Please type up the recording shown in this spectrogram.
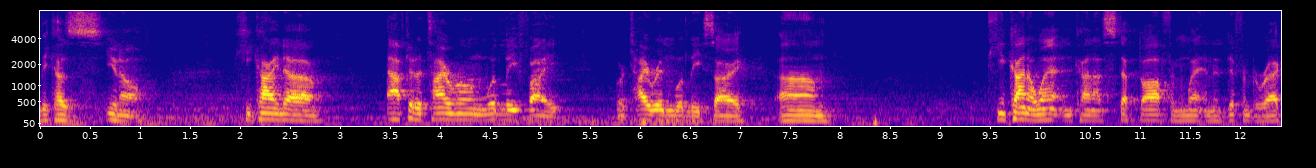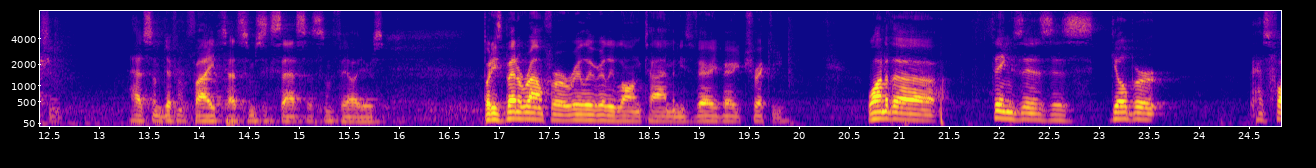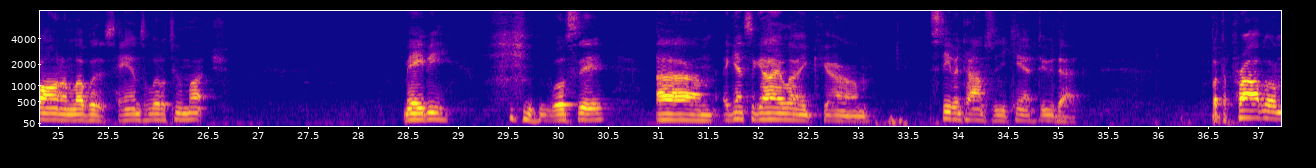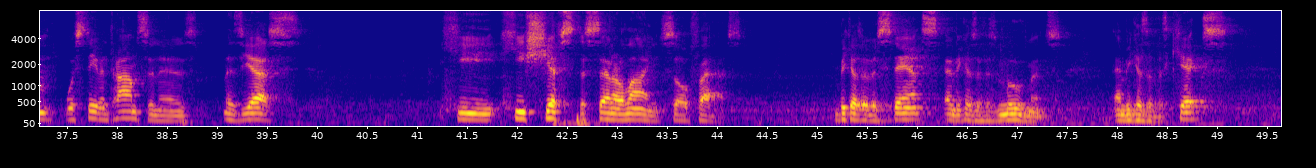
because, you know, he kind of, after the Tyrone Woodley fight, or Tyron Woodley, sorry, um, he kind of went and kind of stepped off and went in a different direction. Had some different fights, had some successes, some failures. But he's been around for a really, really long time, and he's very, very tricky. One of the things is, is Gilbert has fallen in love with his hands a little too much. Maybe. we'll see. Um, against a guy like um, Stephen Thompson, you can't do that. But the problem with Stephen Thompson is, is yes, he he shifts the center line so fast because of his stance and because of his movements and because of his kicks.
